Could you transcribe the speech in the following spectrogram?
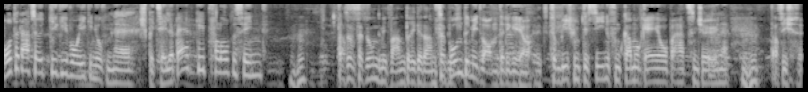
oder auch solche, die irgendwie auf einem speziellen Berggipfel oben sind. Mhm. Also verbunden mit Wanderungen dann? Verbunden mit Wanderungen, ja. ja. Zum Beispiel im Tessin auf dem Gamogé oben hat es einen schönen. Mhm. Das, ist,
